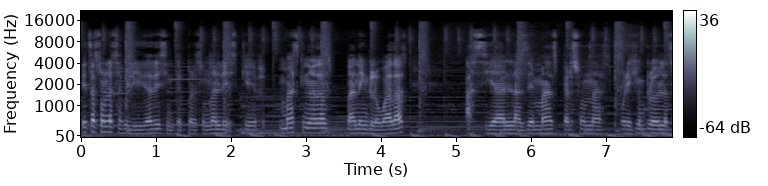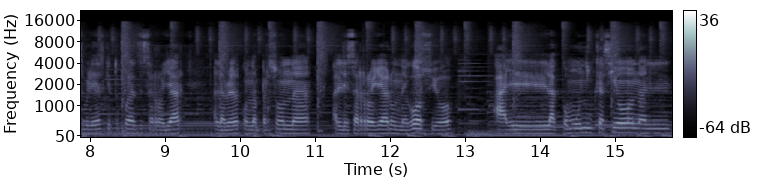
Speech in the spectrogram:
Estas son las habilidades interpersonales que más que nada van englobadas hacia las demás personas. Por ejemplo, las habilidades que tú puedas desarrollar al hablar con una persona, al desarrollar un negocio, a la comunicación, al,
